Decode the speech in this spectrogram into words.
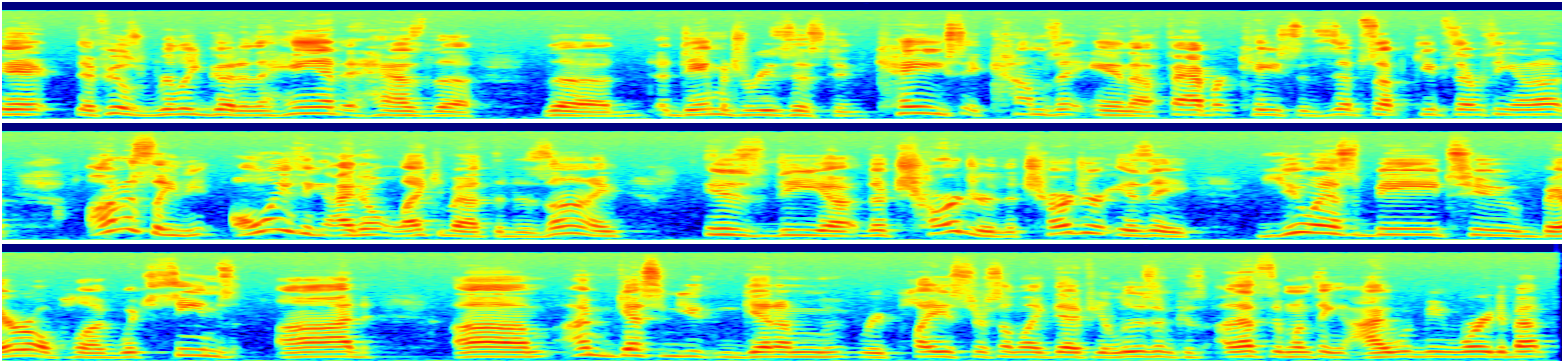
It, it feels really good in the hand. It has the the damage resistant case. It comes in a fabric case that zips up, keeps everything in it. Honestly, the only thing I don't like about the design is the uh, the charger. The charger is a USB to barrel plug, which seems odd. Um, I'm guessing you can get them replaced or something like that if you lose them, because that's the one thing I would be worried about.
